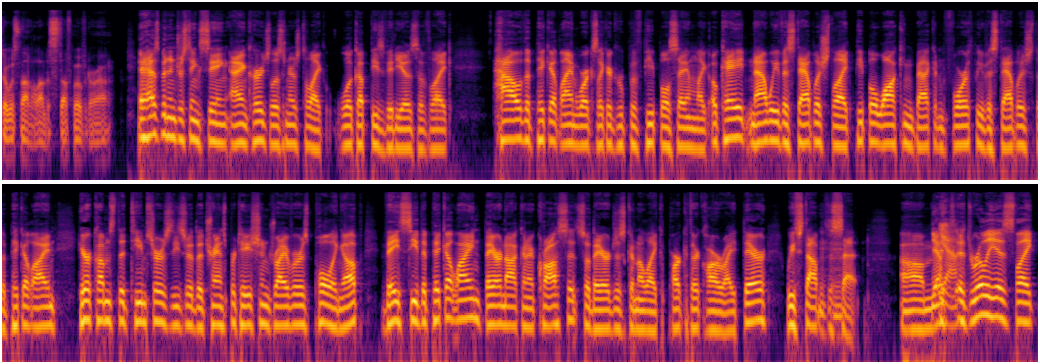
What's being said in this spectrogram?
there was not a lot of stuff moving around. It has been interesting seeing. I encourage listeners to like look up these videos of like how the picket line works like a group of people saying like okay now we've established like people walking back and forth. We've established the picket line. Here comes the teamsters. These are the transportation drivers pulling up. They see the picket line. They are not going to cross it so they are just going to like park their car right there. We've stopped the Mhm. set. Um Yeah. it's- it really is like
